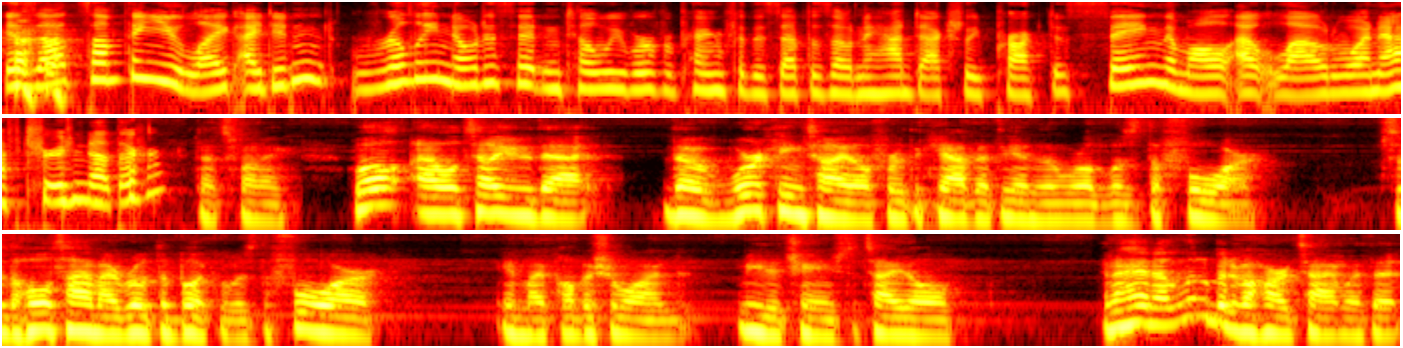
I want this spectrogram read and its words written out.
Is that something you like? I didn't really notice it until we were preparing for this episode and I had to actually practice saying them all out loud one after another. That's funny. Well, I will tell you that the working title for The Cabin at the End of the World was The Four. So the whole time I wrote the book, it was The Four, and my publisher wanted me to change the title. And I had a little bit of a hard time with it.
